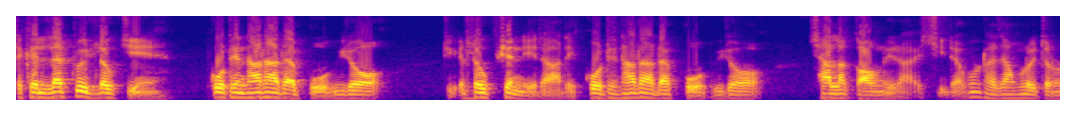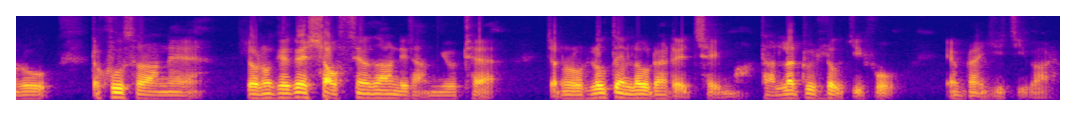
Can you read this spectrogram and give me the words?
တကယ်လက်တွေ့လုပ်ကျင်ကိုတင်ထားတဲ့ပို့ပြီးတော့ဒီအလုပ်ဖြစ်နေတာတွေကိုတင်ထားတဲ့ပို့ပြီးတော့ ချလက်ကောင်းနေတာရှိတယ်ပေါ့ဒါကြောင့်မလို့ကျွန်တော်တို့တခုဆိုတာနဲ့လုံလုံကဲကဲရှောက်စဉ်းစားနေတာမျိုးထက်ကျွန်တော်တို့လှုပ်တဲ့လှုပ်တတ်တဲ့အချိန်မှာဒါလက်တွေ့လှုပ်ကြည့်ဖို့အင်ပန်ရည်ကြည့်ပါတယ်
